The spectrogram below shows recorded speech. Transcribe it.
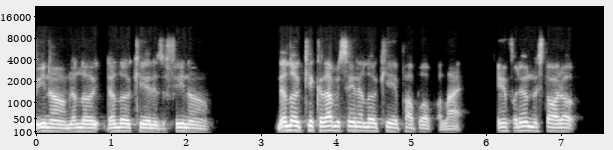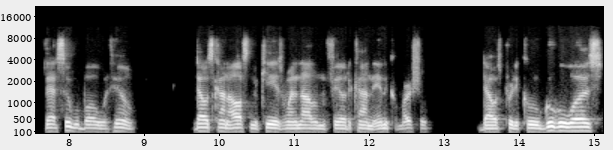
Phenom. That little that little kid is a phenom. That little kid, because I've been seeing that little kid pop up a lot. And for them to start up that Super Bowl with him, that was kind of awesome. The kids running out on the field to kind of end the commercial. That was pretty cool. Google was,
